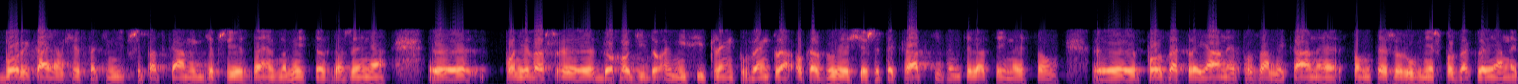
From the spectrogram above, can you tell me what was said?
borykają się z takimi przypadkami, gdzie przyjeżdżając na miejsca zdarzenia, e, ponieważ e, dochodzi do emisji tlenku węgla, okazuje się, że te kratki wentylacyjne są e, pozaklejane, pozamykane, są też również pozaklejane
